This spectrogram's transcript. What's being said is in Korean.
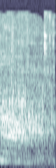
야,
